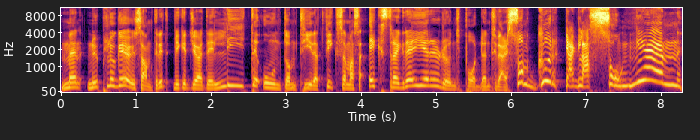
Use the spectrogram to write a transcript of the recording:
Men nu pluggar jag ju samtidigt, vilket gör att det är lite ont om tid att fixa massa extra grejer runt podden tyvärr. Som gurkaglassången!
